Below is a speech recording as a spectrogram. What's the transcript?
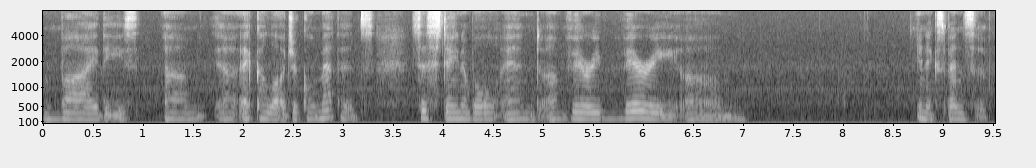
by these um, uh, ecological methods, sustainable and uh, very, very um, inexpensive.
